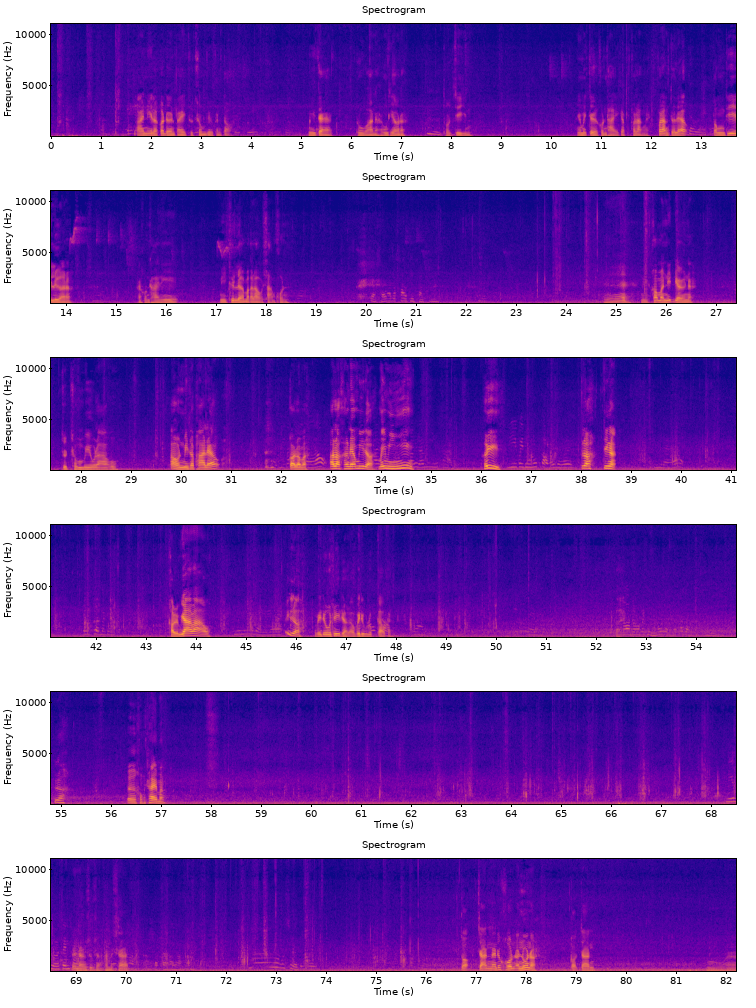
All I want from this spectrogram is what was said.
อันนี้เราก็เดินไปจุดชมวิวกันต่อ มีแต่ทัวร์นะท่องเที่ยวนะอืมทัวร์จีน ยังไม่เจอคนไทยกับฝรั่งเลยฝรั่งเจอแล้วเจอเลยตรงที่เรือนะแต่คนไทยนี่มีขึ้นเรือมากับเราสามคนแต่เขาอาจจะเข้าที่พักนะเอ้ยนี่เข้ามานิดเดียวเองนะ จุดชมวิวเราเอ้ามันมีสะพานแล้ว ก่อนเรามาแล้วอ้าวเหราครั้งแล้วมีเหรอ ไม่มีเฮ้ยแล้วมีค่ะ เฮ้ยมีไปดูรูปเก่าได้เลยเหรอจริงอะ มีแล้วเดินเชิญมาเดินกันเขาลำยาเปล่านี่นี่เลยนะเอ้ยเหรอไปดูสิเดี๋ยวเราไปดูรูปเก่ากันเราเดินไปถึงนู่นแล้วก็ลงจากตรงนี้ เหรอเออคงใช่มั้ง เส้นนทางศึกษาธรรมชาติ ปะการังสวยจังเลยเกาะจันทร์นะทุกคน อันนู้นเหรอะเกาะจันทร์อืมว่า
